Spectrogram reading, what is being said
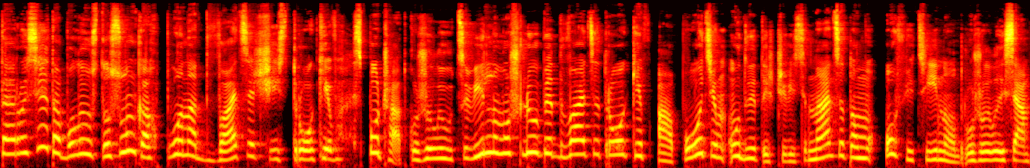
Та Росіта були у стосунках понад 26 років. Спочатку жили у цивільному шлюбі 20 років, а потім у 2018-му офіційно одружилися.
